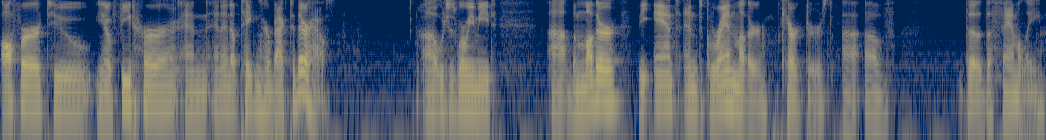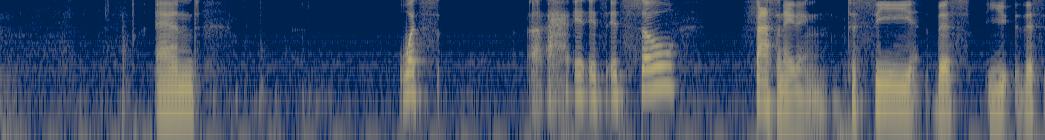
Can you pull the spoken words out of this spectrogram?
offer to you know feed her and and end up taking her back to their house, uh, which is where we meet uh, the mother, the aunt, and grandmother characters uh, of the the family. And what's uh, it, it's it's so fascinating to see this u- this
